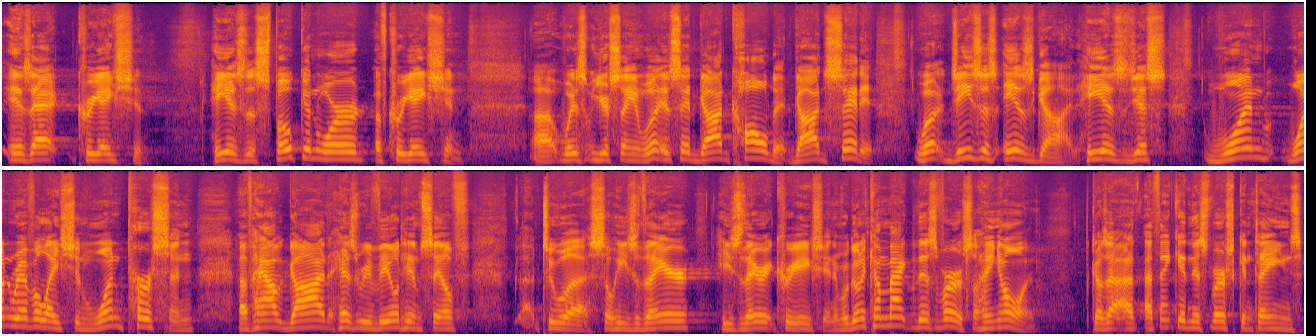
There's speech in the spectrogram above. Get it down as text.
is at creation. He is the spoken word of creation. Uh, you're saying, well, it said God called it, God said it. Well, Jesus is God. He is just one, one revelation, one person of how God has revealed himself uh, to us. So he's there, he's there at creation. And we're going to come back to this verse, so hang on. Because I, I think in this verse contains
